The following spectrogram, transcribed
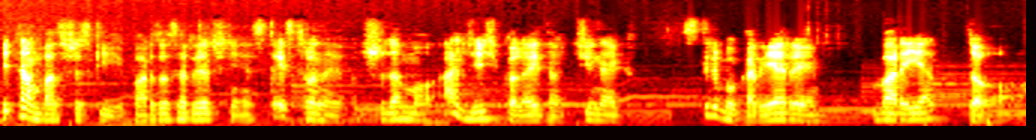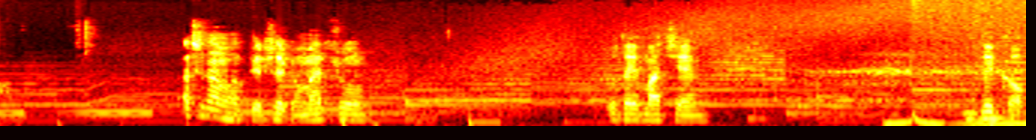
Witam was wszystkich bardzo serdecznie, z tej strony Szydamo, a dziś kolejny odcinek z trybu kariery Variato. Zaczynamy od pierwszego meczu. Tutaj macie wykop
